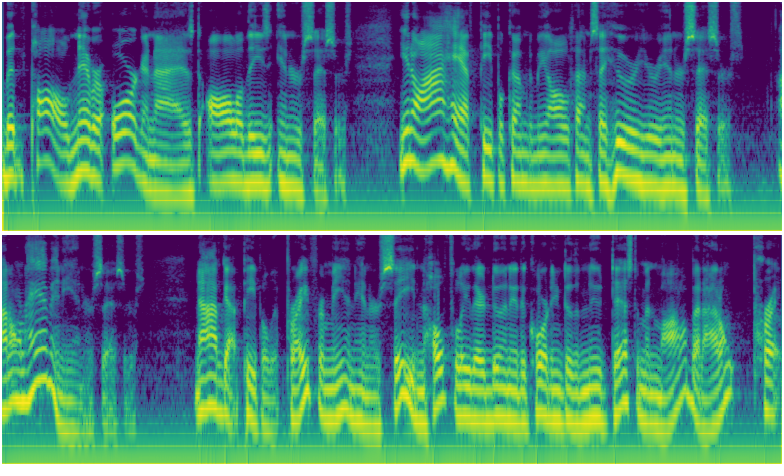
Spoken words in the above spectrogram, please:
But Paul never organized all of these intercessors. You know, I have people come to me all the time and say, Who are your intercessors? I don't have any intercessors. Now, I've got people that pray for me and intercede, and hopefully they're doing it according to the New Testament model, but I don't pray,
